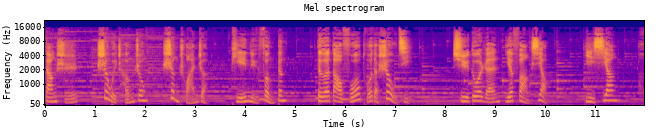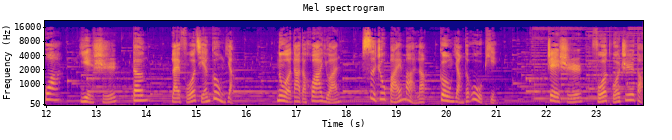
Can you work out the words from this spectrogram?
当时舍卫城中。盛传着，贫女奉灯，得到佛陀的授记，许多人也仿效，以香、花、饮食、灯来佛前供养。偌大的花园，四周摆满了供养的物品。这时，佛陀知道，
